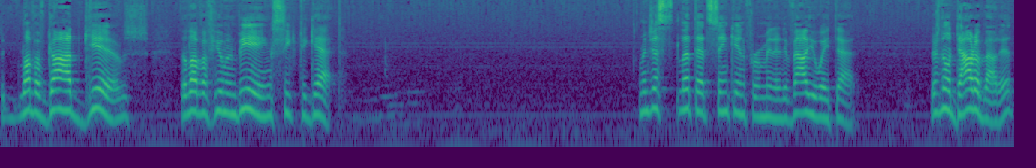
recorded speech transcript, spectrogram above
the love of God gives, the love of human beings seek to get. I mean, just let that sink in for a minute. Evaluate that. There's no doubt about it.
